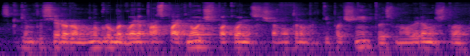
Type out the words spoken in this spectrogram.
с каким-то сервером, ну, грубо говоря, проспать ночь, спокойно совершенно утром прийти починить. То есть мы уверены, что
